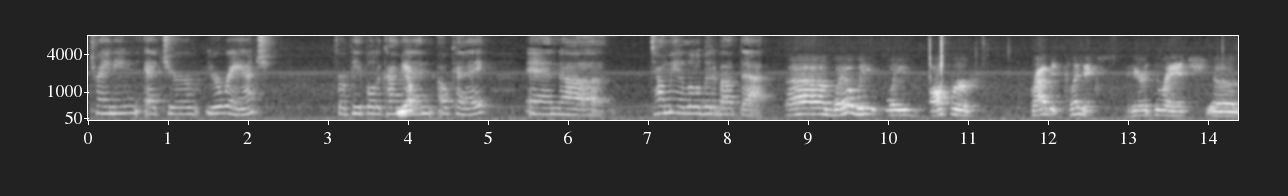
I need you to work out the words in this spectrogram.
training at your your ranch for people to come yep. in. Okay, and uh, tell me a little bit about that. Uh, well, we we offer private clinics here at the ranch. Uh,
